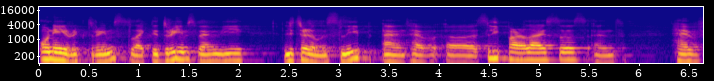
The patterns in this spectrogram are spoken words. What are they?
oneiric dreams, like the dreams when we literally sleep and have uh, sleep paralysis and have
